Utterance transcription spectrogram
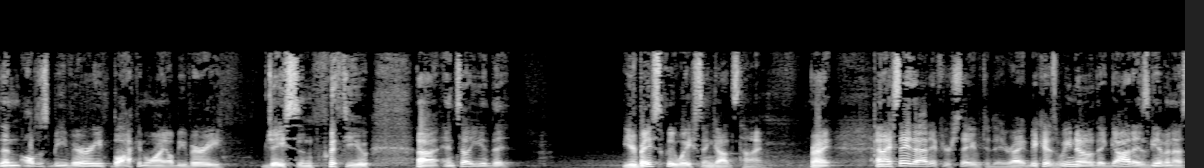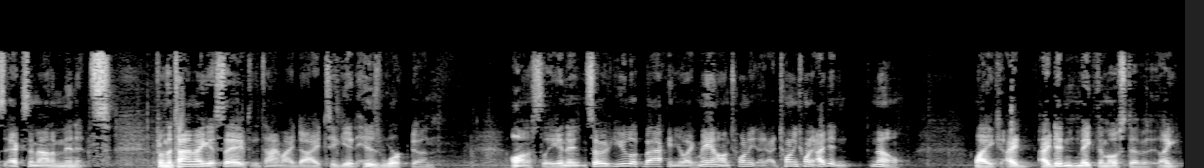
then I'll just be very black and white. I'll be very Jason with you uh, and tell you that you're basically wasting God's time, right? And I say that if you're saved today, right? Because we know that God has given us X amount of minutes from the time I get saved to the time I die to get His work done honestly. And then, so if you look back and you're like, man, on 20, 2020, uh, I didn't know. Like, I, I didn't make the most of it. Like,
